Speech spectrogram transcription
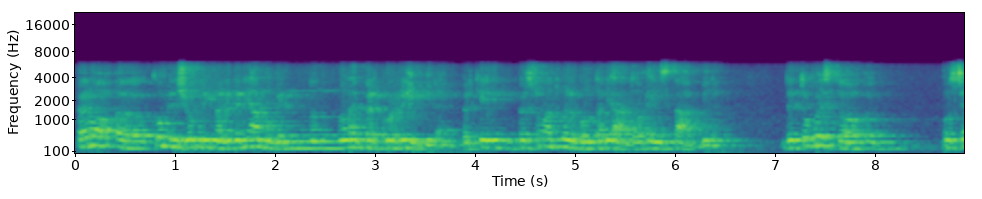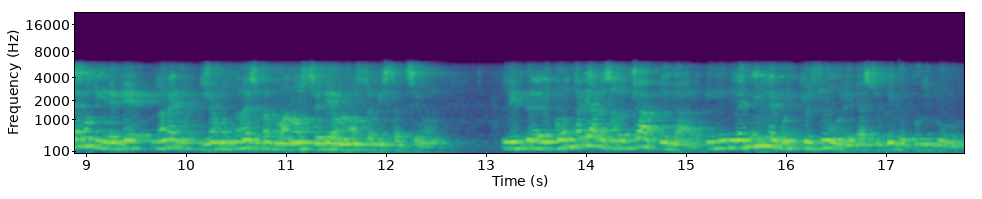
però eh, come dicevo prima riteniamo che non, è percorribile, perché il personaggio del volontariato è instabile. Detto questo, eh, possiamo dire che non è, diciamo, non è soltanto una nostra idea, una nostra fissazione. Il, il volontariato è stato già applicato, nelle mille chiusure che ha subito il PTV,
